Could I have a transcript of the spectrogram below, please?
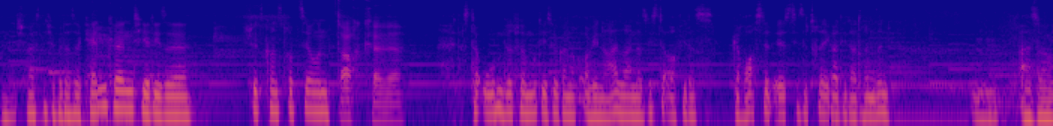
Und ich weiß nicht, ob ihr das erkennen könnt. Hier diese Stützkonstruktion. Doch, können wir. Das da oben wird vermutlich sogar noch original sein. Da siehst du auch, wie das gerostet ist, diese Träger, die da drin sind. Mhm. Also,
